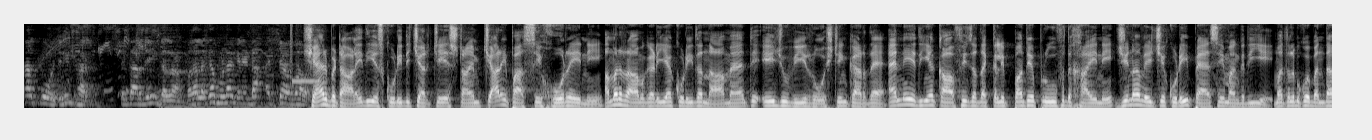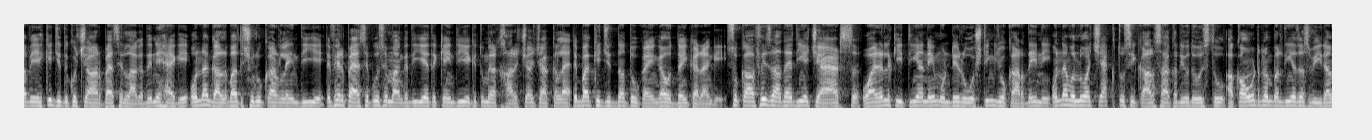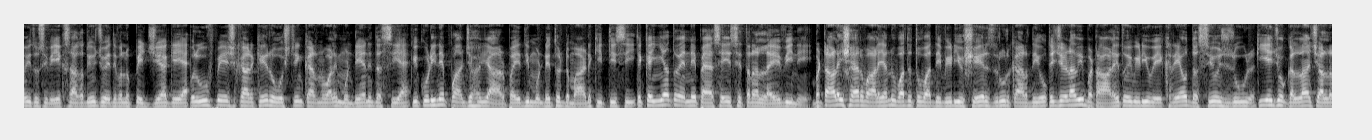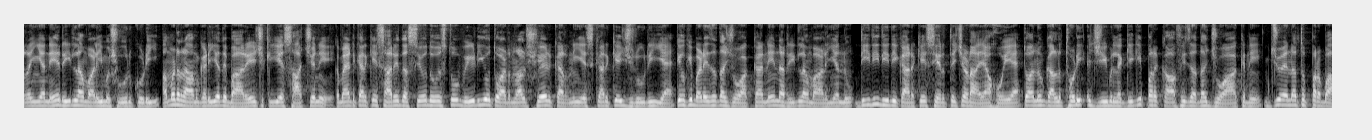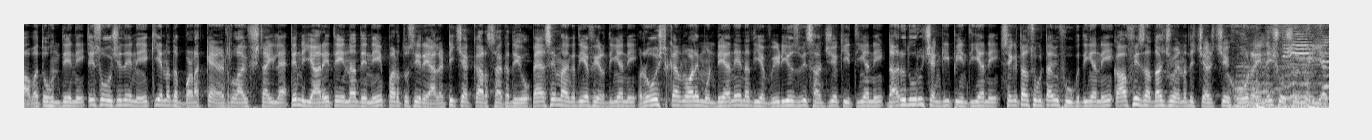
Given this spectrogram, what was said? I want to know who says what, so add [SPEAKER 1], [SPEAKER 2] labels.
[SPEAKER 1] நாள் போடுறதுன்னு பாருங்க ਤੇ ਕਰਦੇ ਹੀ ਗੱਲਾਂ। ਪਤਾ ਲੱਗਾ ਮੁੰਡਾ ਕੈਨੇਡਾ ਅੱਛਾ ਹੋਗਾ
[SPEAKER 2] ਸ਼ਹਿਰ ਬਟਾਲੇ ਦੀ ਇਸ ਕੁੜੀ ਦੇ ਚਰਚੇ ਇਸ ਟਾਈਮ ਚਾਰੇ ਪਾਸੇ ਹੋ ਰਹੇ ਨੇ। ਅਮਨ ਰਾਮਗੜੀਆ ਕੁੜੀ ਦਾ ਨਾਮ ਹੈ ਤੇ ਇਹ ਜੋ ਵੀਰ ਰੋਸਟਿੰਗ ਕਰਦਾ ਹੈ, ਐਨੇ ਇਹਦੀਆਂ ਕਾਫੀ ਜ਼ਿਆਦਾ ਕਲਿੱਪਾਂ ਤੇ ਪ੍ਰੂਫ ਦਿਖਾਏ ਨੇ, ਜਿਨ੍ਹਾਂ ਵਿੱਚ ਇਹ ਕੁੜੀ ਪੈਸੇ ਮੰਗਦੀ ਏ। ਮਤਲਬ ਕੋਈ ਬੰਦਾ ਵੇਖ ਕੇ ਜਿਹਦੇ ਕੋਲ ਚਾਰ ਪੈਸੇ ਲੱਗਦੇ ਨੇ ਹੈਗੇ, ਉਹਨਾਂ ਗੱਲਬਾਤ ਸ਼ੁਰੂ ਕਰ ਲੈਂਦੀ ਏ ਤੇ ਫਿਰ ਪੈਸੇ ਪੂਸੇ ਮੰਗਦੀ ਏ ਤੇ ਕਹਿੰਦੀ ਏ ਕਿ ਤੂੰ ਮੇਰਾ ਖਰਚਾ ਚੱਕ ਲੈ ਤੇ ਬਾਕੀ ਜਿੱਦਾਂ ਤੂੰ ਕਹੇਂਗਾ ਉਦਾਂ ਹੀ ਕਰਾਂਗੇ। ਸੋ ਕਾਫੀ ਜ਼ਿਆਦਾ ਇਹਦੀਆਂ ਚੈਟਸ ਵਾਇਰਲ ਕੀਤੀਆਂ ਨੇ, ਮੁੰਡੇ ਰੋਸਟਿੰਗ ਜੋ ਕਰਦੇ ਨੇ, ਉਹਨਾਂ ਵੱਲੋਂ ਆ ਚੈੱਕ ਤੁਸੀਂ ਕਰ ਸਕਦੇ ਹੋ ਦੋਸਤੋ ਅਕਾਊਂਟ ਨੰਬਰ ਦੀਆਂ ਤਸਵੀਰਾਂ ਵੀ ਤੁਸੀਂ ਵੇਖ ਸਕਦੇ ਹੋ, ਜੋ ਇਹਦੇ ਵੱਲੋਂ ਭੇਜਿਆ ਗਿਆ ਹੈ। ਪ੍ਰੂਫ ਪੇਸ਼ ਕਰਕੇ ਰੋਸਟਿੰਗ ਕਰਨ ਵਾਲੇ ਮੁੰਡਿਆਂ ਨੇ ਦੱਸਿਆ ਕਿ ਕੁੜੀ ਨੇ 5000 ਰੁਪਏ ਦੀ ਮੁੰਡੇ ਤੋਂ ਡਿਮਾਂਡ ਕੀਤੀ ਸੀ ਤੇ ਕਈਆਂ ਤੋਂ ਇੰਨੇ ਪੈਸੇ ਇਸੇ ਤਰ੍ਹਾਂ ਲਏ ਵੀ ਨੇ। ਬਟਾਲੇ ਸ਼ਹਿਰ ਵਾਲਿਆਂ ਨੂੰ ਵੱਧ ਤੋਂ ਵੱਧ ਇਹ ਵੀਡੀਓ ਸ਼ੇਅਰ ਜ਼ਰੂਰ ਕਰ ਦਿਓ ਤੇ ਜਿਹੜਾ ਵੀ ਬਟਾਲੇ ਤੋਂ ਇਹ ਵੀਡੀਓ ਵੇਖ ਰਿਹਾ, ਉਹ ਦੱਸਿਓ ਜ਼ਰੂਰ ਕਿ ਇਹ ਜੋ ਗੱਲਾਂ ਚੱਲ ਰਹੀਆਂ ਨੇ, ਰੀਲਾਂ ਵਾਲੀ ਮਸ਼ਹੂਰ ਕੁੜੀ ਅਮਨ ਰਾਮਗੜੀਆ ਦੇ ਬਾਰੇ ਚ ਕੀ ਇਹ ਸੱਚ ਨੇ? ਕਮੈਂਟ ਕਰਕੇ ਸਾਰੇ ਦੱਸਿਓ ਦੋਸਤੋ ਵੀਡੀਓ ਤੁਹਾਡੇ ਨਾਲ ਸ਼ੇਅਰ ਕਰਨੀ ਇਸ ਕਰਕੇ ਜ਼ਰੂਰੀ ਹੈ ਕਿਉਂਕਿ ਬੜੇ ਜ਼ਿਆਦਾ ਜਵਾਕਾਂ ਨੇ ਨਾ ਰੀਲਾਂ ਵਾਲੀਆਂ ਨੂੰ ਦੀਦੀ ਦੀਦੀ ਕਰਕੇ ਸਿਰ ਤੇ ਚੜਾਇਆ ਹੋਇਆ ਤੁਹਾਨੂੰ ਗੱਲ ਥੋੜੀ ਅਜੀਬ ਲੱਗੇਗੀ, ਪਰ ਕਾਫੀ ਜ਼ਿਆਦਾ ਜਵਾਕ ਨੇ, ਜੋ ਇਹਨਾਂ ਤੋਂ ਪ੍ਰਭਾਵਿਤ ਹੁੰਦੇ ਨੇ ਤੇ ਸੋਚਦੇ ਨੇ ਕਿ ਇਹਨਾਂ ਦਾ ਬੜਾ ਘੈਂਟ ਲਾਈਫ ਸਟਾਈਲ ਹੈ ਤੇ ਨਜ਼ਾਰੇ ਤੇ ਇਹਨਾਂ ਦੇ ਨੇ, ਪਰ ਤੁਸੀਂ ਰਿਐਲਿਟੀ ਚੈੱਕ ਕਰ ਸਕਦੇ ਹੋ। ਪੈਸੇ ਮੰਗਦੀਆਂ ਫਿਰਦੀਆਂ ਨੇ, ਰੋਸਟ ਕਰਨ ਵਾਲੇ ਮੁੰਡਿਆਂ ਨੇ, ਇਹਨਾਂ ਦੀਆਂ ਵੀਡੀਓਜ਼ ਵੀ ਸਾਂਝੀਆਂ ਕੀਤੀਆਂ ਨੇ, ਦਾਰੂ ਦੂਰੂ ਚੰਗੀ ਪੀਂਦੀਆਂ ਨੇ ਸਿਗਟਾਂ ਸੁਗਟਾਂ ਵੀ ਫੂਕਦੀਆਂ ਨੇ, ਕਾਫੀ ਜ਼ਿਆਦਾ ਜੋ ਇਹਨਾਂ ਦੇ ਚਰਚੇ ਹੋ ਰਹੇ ਨੇ ਸੋਸ਼ਲ ਮੀਡੀਆ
